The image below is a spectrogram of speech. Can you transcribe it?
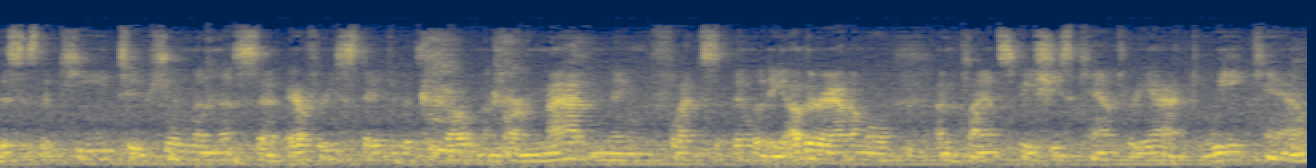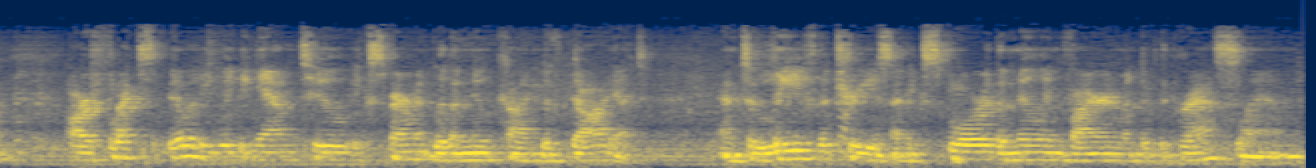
and this is the key to humanness at every stage of its development, our maddening flexibility. Other animal and plant species can't react. We can. Our flexibility, we began to experiment with a new kind of diet and to leave the trees and explore the new environment of the grassland.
